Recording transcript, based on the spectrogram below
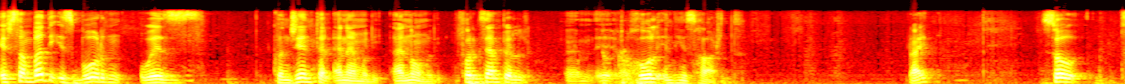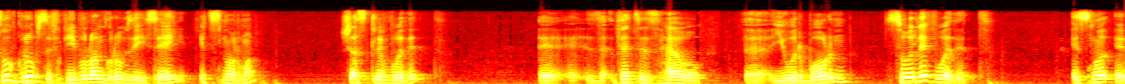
If somebody is born with congenital anomaly, anomaly for example, um, a hole in his heart, right? So, two groups of people, one group they say it's normal, just live with it. Uh, that is how uh, you were born, so live with it. It's not uh,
